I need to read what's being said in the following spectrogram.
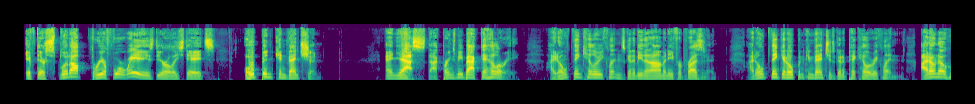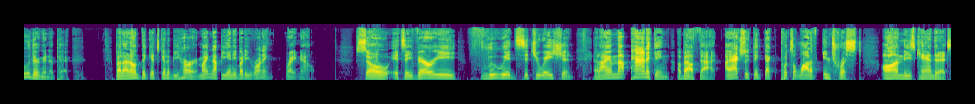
If they're split up three or four ways, the early states, open convention. And yes, that brings me back to Hillary. I don't think Hillary Clinton's going to be the nominee for president. I don't think an open convention is going to pick Hillary Clinton. I don't know who they're going to pick, but I don't think it's going to be her. It might not be anybody running right now. So it's a very fluid situation. And I am not panicking about that. I actually think that puts a lot of interest on these candidates.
